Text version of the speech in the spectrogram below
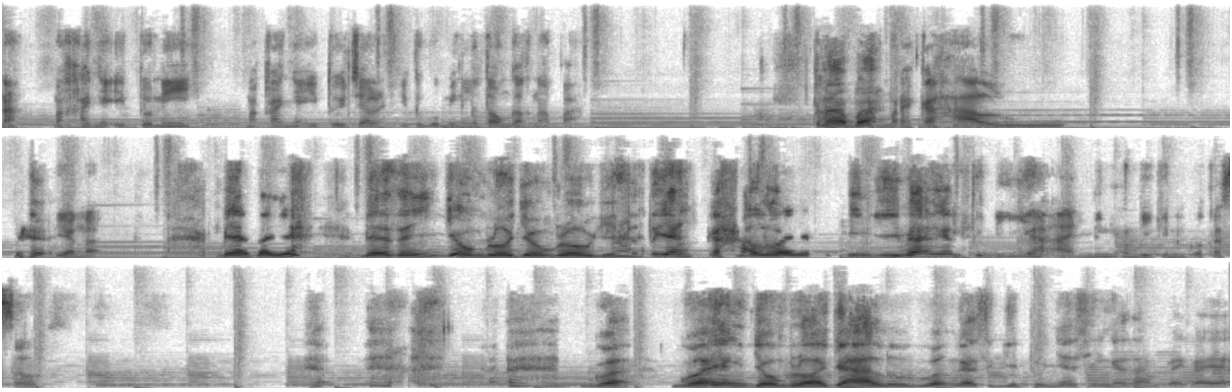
Nah makanya itu nih. Makanya itu challenge itu booming. Lu tau nggak kenapa? Kenapa? Karena mereka halu. Iya nggak biasanya biasanya jomblo-jomblo Nah. gitu tuh yang kehaluannya tinggi banget. Itu dia anjing yang bikin gua kesel. Gua gua yang jomblo aja halu gua nggak segitunya sih nggak sampai kayak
